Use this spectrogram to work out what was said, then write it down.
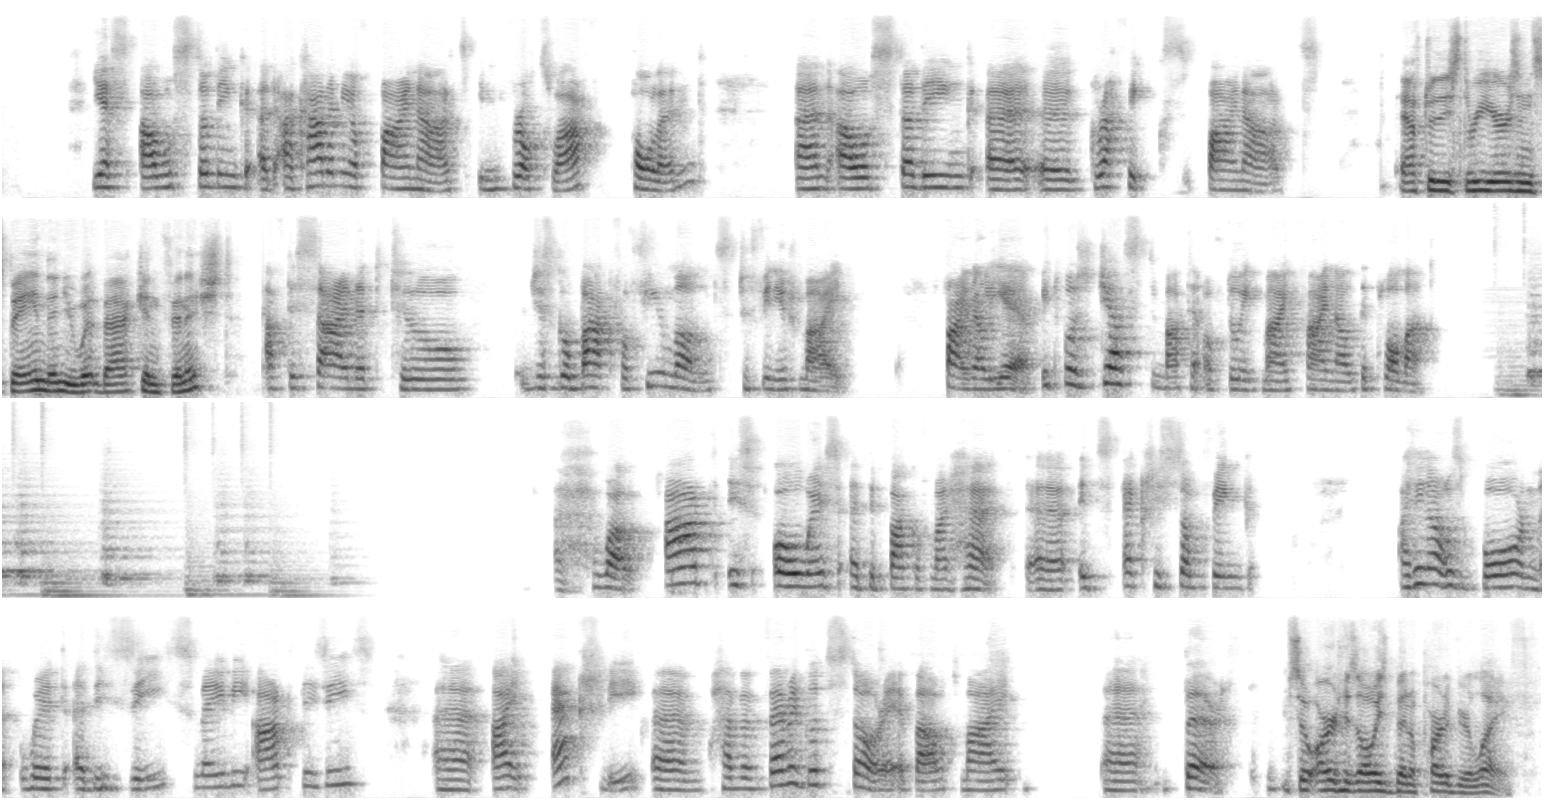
Yes, I was studying at Academy of Fine Arts in Wrocław, Poland, and I was studying uh, uh, graphics fine arts. After these three years in Spain, then you went back and finished. I've decided to just go back for a few months to finish my final year. It was just a matter of doing my final diploma. Uh, well, art is always at the back of my head. Uh, it's actually something, I think I was born with a disease, maybe art disease. Uh, I actually um, have a very good story about my uh, birth. So, art has always been a part of your life?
